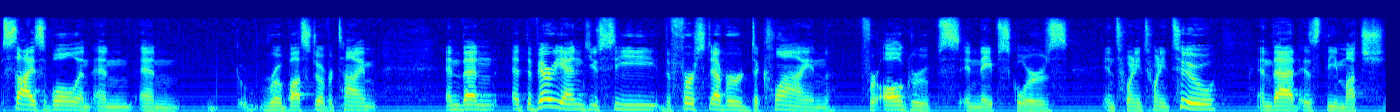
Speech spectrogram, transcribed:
sizable and, and, and robust over time. And then at the very end, you see the first ever decline for all groups in NAEP scores in 2022, and that is the much,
